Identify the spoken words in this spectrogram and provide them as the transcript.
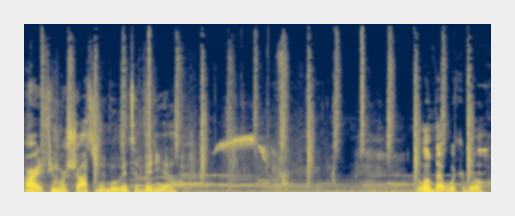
All right, a few more shots and we'll move into video. Love that wicker bill.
